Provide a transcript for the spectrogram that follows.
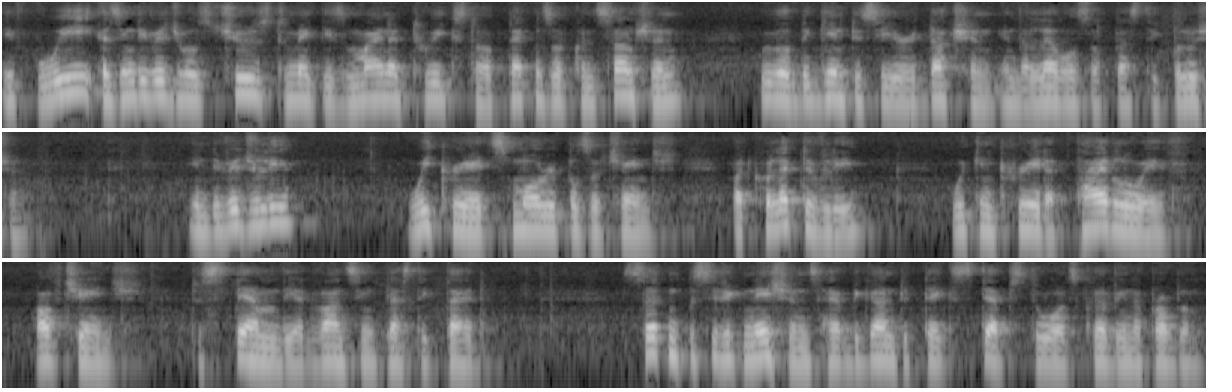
If we as individuals choose to make these minor tweaks to our patterns of consumption, we will begin to see a reduction in the levels of plastic pollution. Individually, we create small ripples of change, but collectively, we can create a tidal wave of change to stem the advancing plastic tide. Certain Pacific nations have begun to take steps towards curbing the problem.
